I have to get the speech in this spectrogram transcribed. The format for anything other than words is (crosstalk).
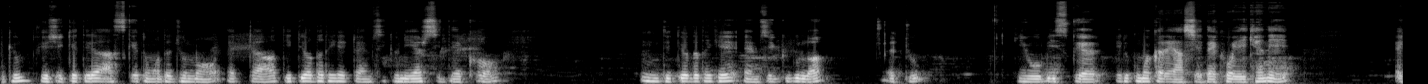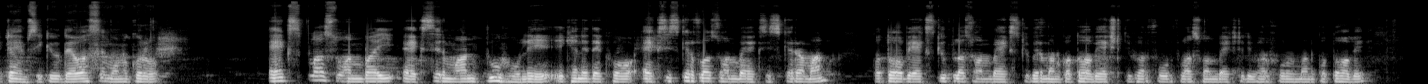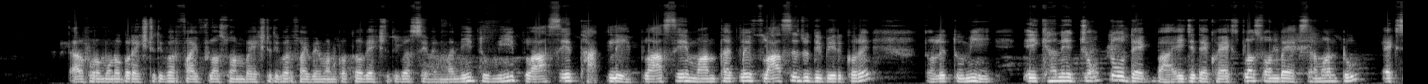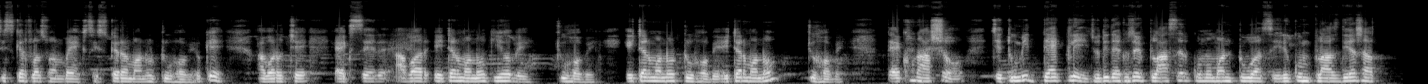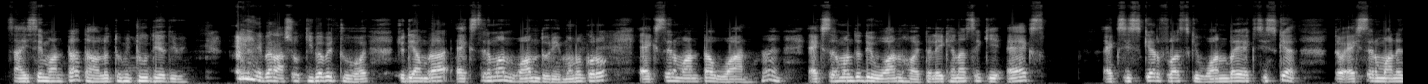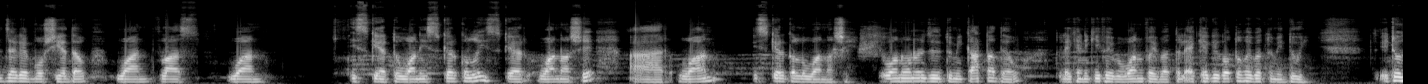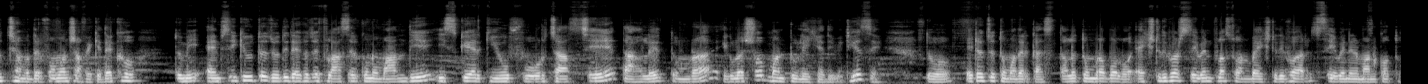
প্রিয় শিক্ষার্থীরা, আজকে তোমাদের জন্য একটা তৃতীয় অধ্যায় থেকে একটা এমসিকিউ নিয়ে আসছি। দেখো তৃতীয় অধ্যায় থেকে এমসিকিউ গুলো একটু কিউব, স্কোয়ার এরকম আকারে আসে। দেখো, এখানে একটা এমসিকিউ দেওয়া আছে, মনে করো এক্স প্লাস ওয়ান বাই এক্সের মান টু হলে এখানে দেখো X square plus one by X স্কোয়ারের মান কত হবে? X cube plus one by X কিউবের মান কত হবে? X to the power four plus one by X to the power four মান কত হবে? তারপর মনে করো X to the power five plus one by X to the power ফাইভের মান কত হবে? X to the power seven মানে তুমি প্লাসে থাকলে প্লাসে মান থাকলে প্লাসে যদি বের করে, তাহলে তুমি এইখানে যত দেখবা, এই যে দেখো এক্স প্লাস ওয়ান বাই এক্সের মান two X square plus one by X square এর মানও টু হবে ওকে আবার হচ্ছে এক্সের, আবার এটার মানও কি হবে? টু হবে। এটার মানও টু হবে, এটার মানও টু হবে। এখন আসো যে তুমি দেখলে যদি দেখো যে প্লাসের কোনো মান টু আছে, এরকম প্লাস দিয়ে চাইছে মানটা, তাহলে তুমি টু দিয়ে দিবে। (clears throat) এবার আসো, কীভাবে টু হয়? যদি আমরা এক্সের মান ওয়ান ধরি, মনে করো এক্সের মানটা ওয়ান হ্যাঁ? এক্সের মান যদি ওয়ান হয়, তাহলে এখানে আছে কি এক্স এক্স স্কোয়ার প্লাস কি ওয়ান বাই এক্স স্কোয়ার তো এক্সের মানের জায়গায় বসিয়ে দাও ওয়ান প্লাস ওয়ান স্কোয়ার তো ওয়ান স্কোয়ার করলে স্কোয়ার ওয়ান আসে, আর ওয়ান স্কোয়ার করলে ওয়ান আসে। ওয়ান ওয়ানের যদি তুমি কাটা দাও, তাহলে এখানে কি পাইবে? ওয়ান পাইবা। তাহলে এক একে কত পাইবা? তুমি দুই। এটা হচ্ছে আমাদের প্রমাণ সাপেক্ষে। দেখো তুমি এমসিকিউতে যদি দেখো যে প্লাসের কোনো মান দিয়ে স্কোয়ার কিউ ফোর চাচ্ছে, তাহলে তোমরা এগুলো সব মান টু লিখে দিবে, ঠিক আছে? তো এটা হচ্ছে তোমাদের কাজ। তাহলে তোমরা বলো X to the power seven plus one by X to the power সেভেনের মান কত?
